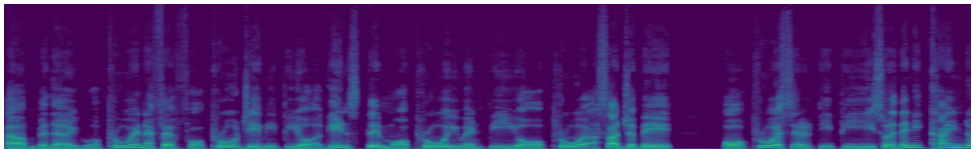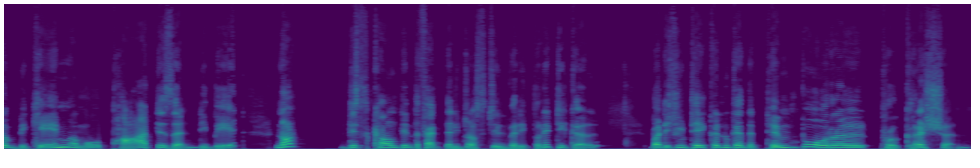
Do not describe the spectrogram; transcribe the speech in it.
Um, whether you were pro NFF or pro JVP or against them or pro UNP or pro Sajabe or pro SLPP. So then it kind of became a more partisan debate, not discounting the fact that it was still very political. But if you take a look at the temporal progression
